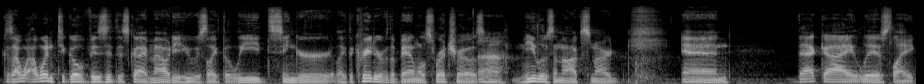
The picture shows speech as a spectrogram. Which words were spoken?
because I, w- I went to go visit this guy Mauri, who was like the lead singer, like the creator of the band Los Retros. Uh-huh. And he lives in Oxnard, and that guy lives like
